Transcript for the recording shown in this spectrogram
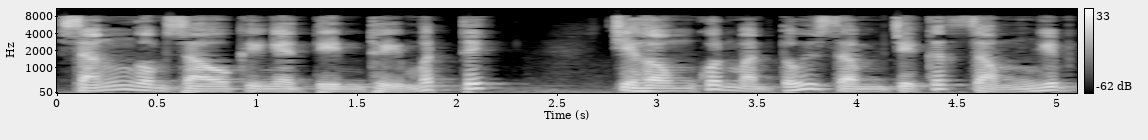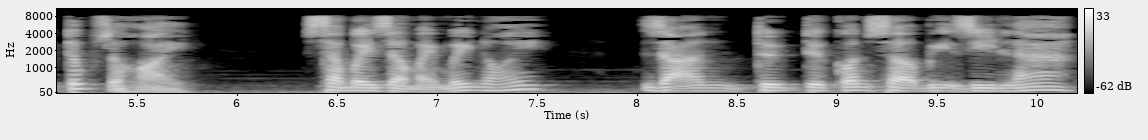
Sáng hôm sau khi nghe tin Thủy mất tích, chị Hồng khuôn mặt tối sầm chỉ cất giọng nghiêm túc rồi hỏi. Sao bây giờ mày mới nói? Dạ, tôi tôi con sợ bị gì la.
